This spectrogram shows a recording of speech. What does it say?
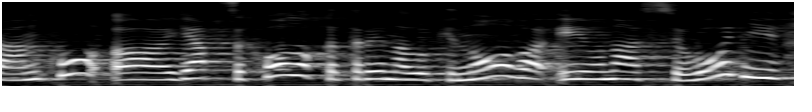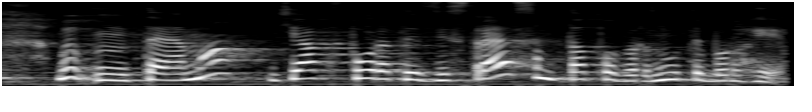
ранку. Е, Я психолог Катерина Лукінова, і у нас сьогодні тема як впоратись зі стресом та повернути борги.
